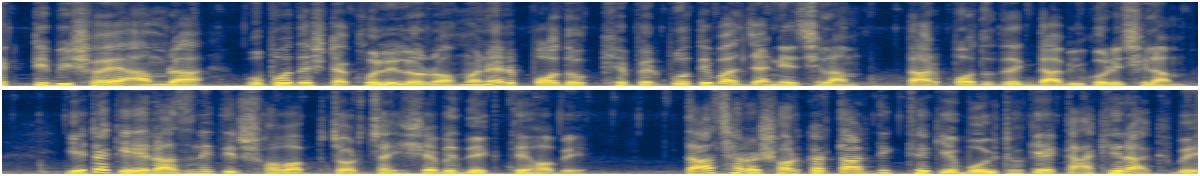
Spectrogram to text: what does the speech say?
একটি বিষয়ে আমরা উপদেষ্টা খলিলুর রহমানের পদক্ষেপের প্রতিবাদ জানিয়েছিলাম, তার পদত্যাগ দাবি করেছিলাম। এটাকে রাজনীতির স্বভাব চর্চা হিসেবে দেখতে হবে। তাছাড়া সরকার তার দিক থেকে বৈঠকে কাকে রাখবে,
